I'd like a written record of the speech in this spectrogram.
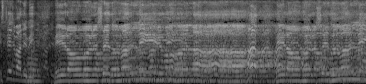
स्टेज वाले भी। मेरा मुर्शिद अली मौला मेरा मुर्शिद अली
